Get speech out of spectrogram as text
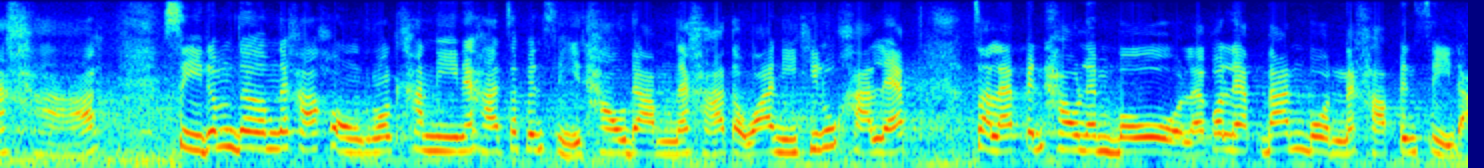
นะคะ สีเดิมๆนะคะของรถคันนี้นะคะ จะเป็นสีเทาดำนะคะ แต่ว่านนี้ที่ลูกค้าแลบจะแลบเป็นเทาแลมโบแล้วก็แลบด้านบนนะคะ เป็นสีด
